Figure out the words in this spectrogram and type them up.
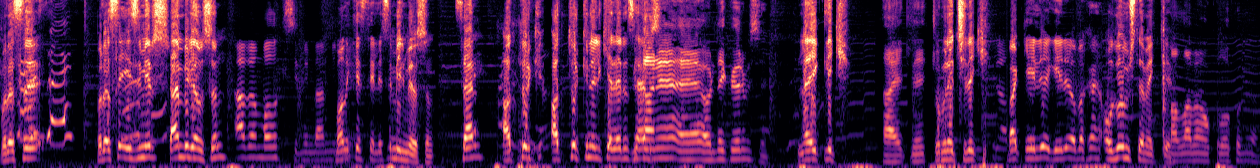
Burası Burası İzmir. Sen biliyor musun? Abi ben Balıkesirliyim ben bilmiyorum. Balıkesirlisin bilmiyorsun. Sen Atatürk, Atatürk'ün ilkelerini Bir sayar tane mısın? e, örnek verir misin? Laiklik, Layıklık. cumhuriyetçilik. Bak geliyor geliyor bak ha, oluyormuş demek ki. Allah ben okul okumuyorum.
